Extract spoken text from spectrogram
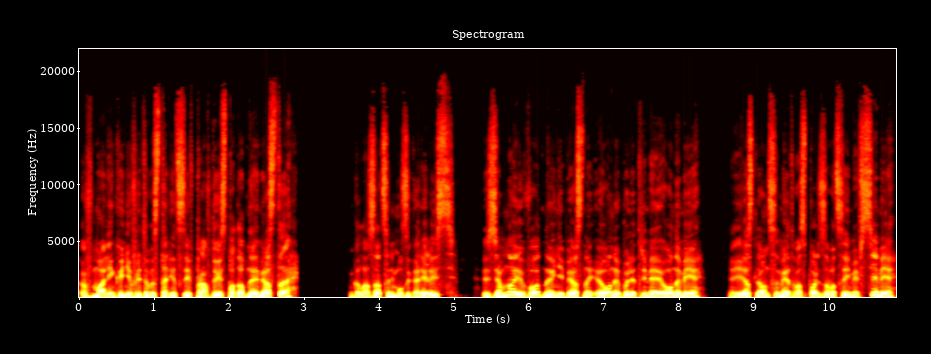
В маленькой нефритовой столице и вправду есть подобное место? Глаза Циньму загорелись. Земной, водный и небесный ионы были тремя ионами. Если он сумеет воспользоваться ими всеми,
